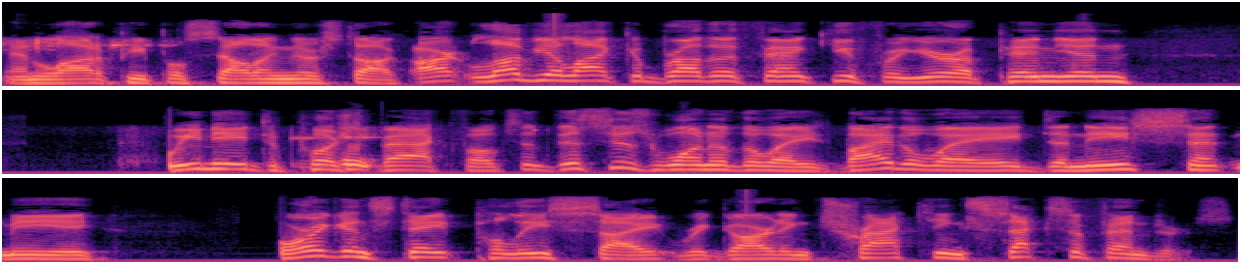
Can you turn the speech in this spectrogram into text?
and a lot of people selling their stock. Art, love you like a brother. Thank you for your opinion. We need to push back, folks. And this is one of the ways. By the way, Denise sent me Oregon State Police site regarding tracking sex offenders.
